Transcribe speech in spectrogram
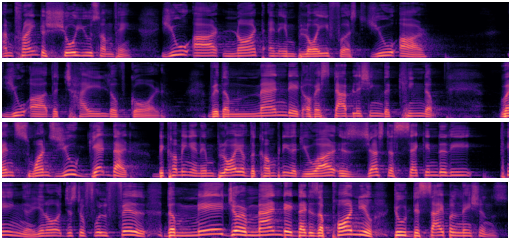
I'm trying to show you something. You are not an employee first. You are you are the child of God with a mandate of establishing the kingdom. Once, once you get that, becoming an employee of the company that you are is just a secondary thing, you know, just to fulfill the major mandate that is upon you to disciple nations.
